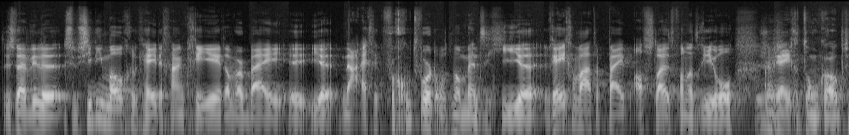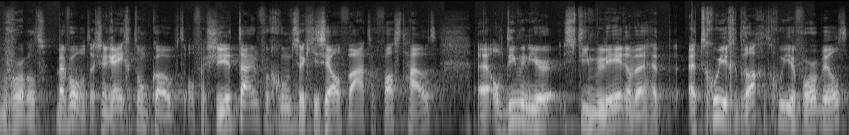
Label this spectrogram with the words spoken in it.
Dus wij willen subsidiemogelijkheden gaan creëren waarbij uh, je nou, eigenlijk vergoed wordt op het moment dat je je regenwaterpijp afsluit van het riool. Dus een regenton koopt bijvoorbeeld. Bijvoorbeeld als je een regenton koopt of als je je tuin vergroent zodat je zelf water vasthoudt. Uh, op die manier stimuleren we het, het goede gedrag, het goede voorbeeld.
